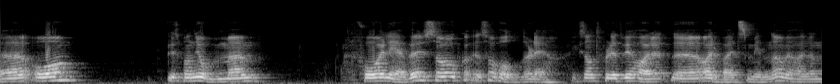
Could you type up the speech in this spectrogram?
og hvis man jobber med få elever, så, så holder det. Ikke sant? Fordi vi har et arbeidsminne og vi har en,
